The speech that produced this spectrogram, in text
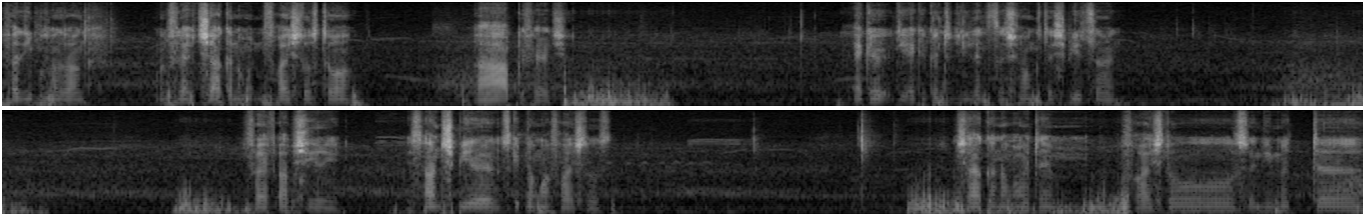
Verdient, muss man sagen. Und vielleicht Schaka noch mit einem Freistoßtor. Ah, abgefälscht. Ecke, die Ecke könnte die letzte Chance des Spiels sein. Pfeif ab, Schiri. Ist Handspiel, es gibt nochmal Freistoß. Schalke nochmal mit dem Freistoß in die Mitte.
